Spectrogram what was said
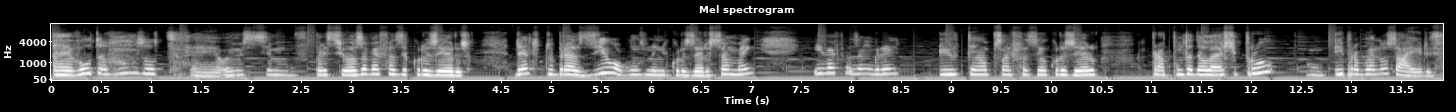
é, volta, vamos voltar. É, o MSC Preciosa vai fazer cruzeiros dentro do Brasil, alguns mini cruzeiros também, e vai fazer um grande. E tem a opção de fazer o cruzeiro para Punta del Leste pro, e para Buenos Aires.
